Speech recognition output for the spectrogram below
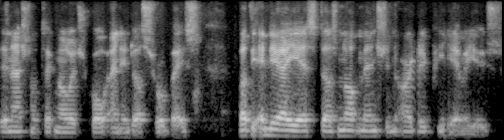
the National Technological and Industrial Base. But the NDIS does not mention RDP MOUs.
